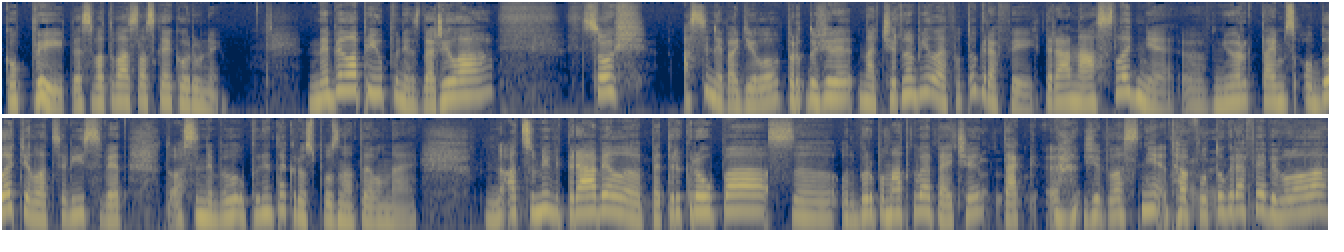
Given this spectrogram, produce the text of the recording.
kopii té svatováslavské koruny. Nebyla prý úplně zdařilá, což asi nevadilo, protože na černobílé fotografii, která následně v New York Times obletěla celý svět, to asi nebylo úplně tak rozpoznatelné. No a co mi vyprávěl Petr Kroupa z odboru památkové péče, tak, že vlastně ta fotografie vyvolala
